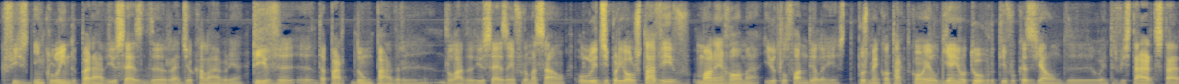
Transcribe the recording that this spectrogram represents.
que fiz, incluindo para a Diocese de Reggio Calabria, tive, eh, da parte de um padre de lá da Diocese, a informação: o Luigi Priolo está vivo, mora em Roma e o telefone dele é este. Pus-me em contacto com ele e em outubro tive ocasião de o entrevistar, de estar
